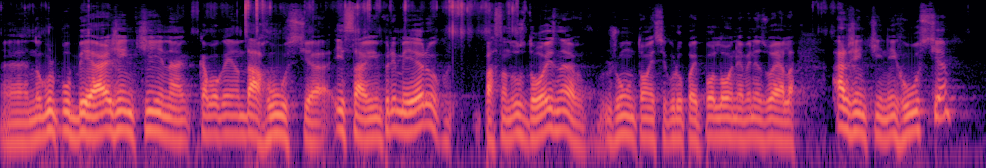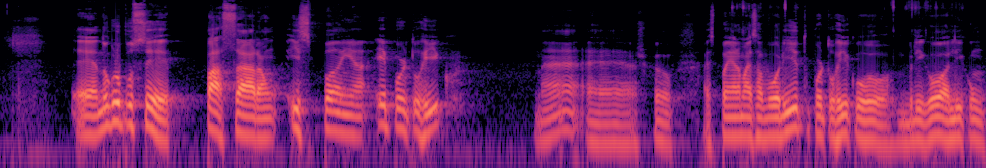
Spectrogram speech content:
É, no grupo B, a Argentina acabou ganhando da Rússia e saiu em primeiro, passando os dois, né? Juntam esse grupo aí Polônia, Venezuela, Argentina e Rússia. É, no grupo C, passaram Espanha e Porto Rico. Né? É, acho que a Espanha era mais favorito, Porto Rico brigou ali com,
